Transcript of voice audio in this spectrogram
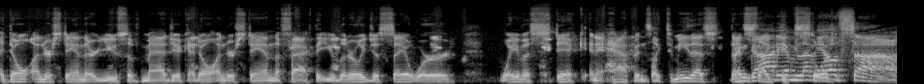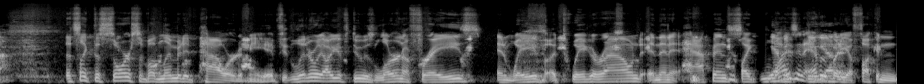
I don't understand their use of magic. I don't understand the fact that you literally just say a word, wave a stick, and it happens. Like to me, that's that's like Wingardium the source, Leviosa. That's like the source of unlimited power to me. If you, literally all you have to do is learn a phrase and wave a twig around, and then it happens, it's like Yeah, why isn't everybody gotta- a fucking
